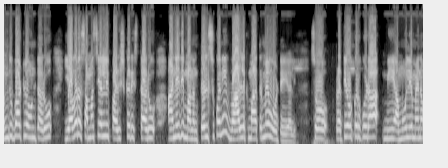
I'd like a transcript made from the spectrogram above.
అందుబాటులో ఉంటారు ఎవరు సమస్యల్ని పరిష్కరిస్తారు అనేది మనం తెలుసుకొని వాళ్ళకి మాత్రమే ఓటేయాలి. సో ప్రతి ఒక్కరు కూడా మీ అమూల్యమైన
